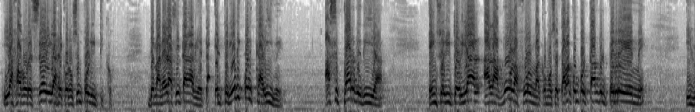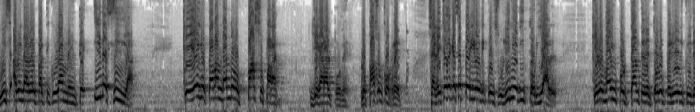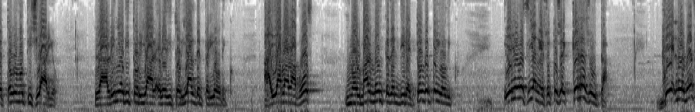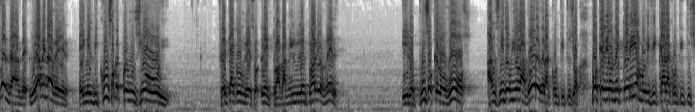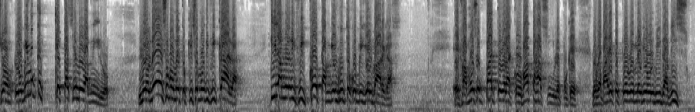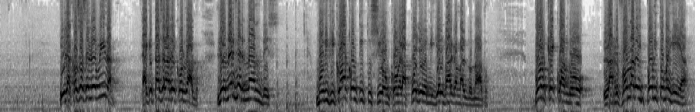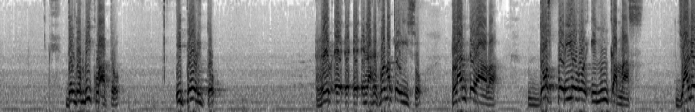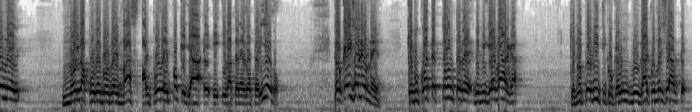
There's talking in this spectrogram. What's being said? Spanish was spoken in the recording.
y a favorecer y a reconocer un político de manera así tan abierta. El periódico El Caribe hace par de días en su editorial alabó la forma como se estaba comportando el PRM y Luis Abinader particularmente y decía que ellos estaban dando los pasos para llegar al poder, los pasos correctos. O sea, el hecho de que ese periódico en su línea editorial que es lo más importante de todo periódico y de todo noticiario, la línea editorial, el editorial del periódico. Ahí habla la voz normalmente del director del periódico. Y ellos decían eso. Entonces, ¿qué resulta? Que Leonel Fernández, Luis Abinader, en el discurso que pronunció hoy frente al Congreso, le entró a Danilo y le entró a Leonel. Y lo puso que los dos han sido violadores de la Constitución, porque Leonel quería modificar la Constitución, lo mismo que, está haciendo Danilo. Leonel en su momento quiso modificarla y la modificó también junto con Miguel Vargas. El famoso pacto de las corbatas azules, porque lo que pasa es que este pueblo es medio olvidadizo. Y las cosas se le olvidan. Hay que estársela recordando. Leonel Fernández modificó la Constitución con el apoyo de Miguel Vargas Maldonado. Porque cuando la reforma de Hipólito Mejía del 2004, Hipólito, en la reforma que hizo, planteaba dos periodos y nunca más. Ya Leonel no iba a poder volver más al poder porque ya iba a tener dos periodos. Pero ¿qué hizo Leonel? Que buscó a este tonto de, de Miguel Vargas, que no es político, que es un vulgar comerciante,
